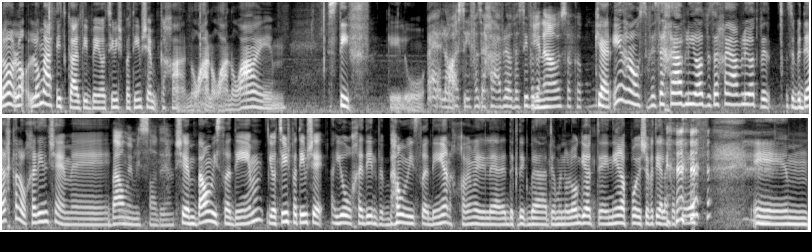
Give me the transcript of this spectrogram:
לא, לא, לא מעט נתקלתי ביועצים משפטיים שהם ככה נורא נורא נורא stiff. כאילו, אה, לא, הסעיף הזה חייב להיות, והסעיף הזה... in-house הכוונה? כן, in-house, וזה חייב להיות, וזה חייב להיות, וזה בדרך כלל עורכי דין שהם... אה, באו ממשרדים. שהם באו ממשרדים, יועצים משפטיים שהיו עורכי דין ובאו ממשרדים, אנחנו חייבים לדקדק בטרמינולוגיות, אה, נירה פה יושבת לי על הכתף. אמ,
